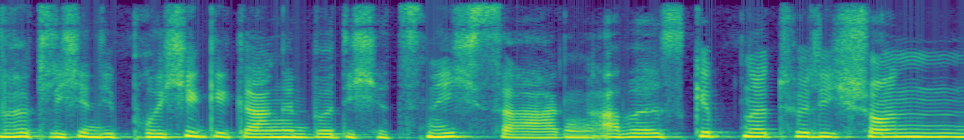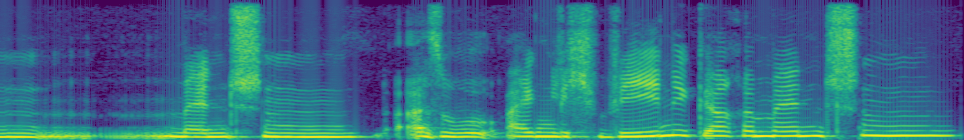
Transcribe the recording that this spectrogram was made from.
Wirklich in die Brüche gegangen, würde ich jetzt nicht sagen. Aber es gibt natürlich schon Menschen, also eigentlich wenigere Menschen,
